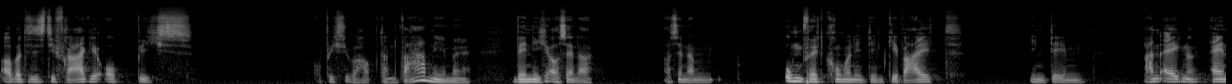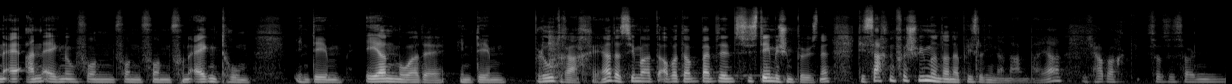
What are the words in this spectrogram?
Aber das ist die Frage, ob ich es ob überhaupt dann wahrnehme, wenn ich aus, einer, aus einem Umfeld kommen, in dem Gewalt, in dem Aneignung, Aneignung von, von, von, von Eigentum, in dem Ehrenmorde, in dem Blutrache. Ja, da sind wir aber dann beim systemischen Bösen. Ne? Die Sachen verschwimmen dann ein bisschen ineinander. Ja? Ich habe auch sozusagen,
